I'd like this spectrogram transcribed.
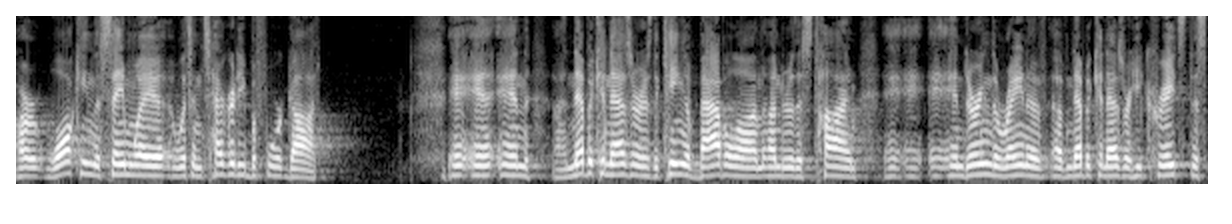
are walking the same way with integrity before God. And, uh, Nebuchadnezzar is the king of Babylon under this time. And, and during the reign of, of, Nebuchadnezzar, he creates this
